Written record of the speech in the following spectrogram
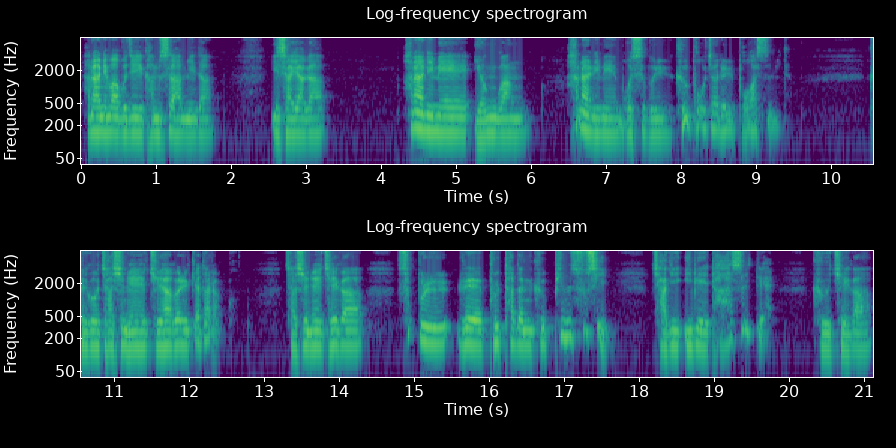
하나님 아버지 감사합니다. 이사야가 하나님의 영광, 하나님의 모습을 그 보좌를 보았습니다. 그리고 자신의 죄악을 깨달았고 자신의 죄가 숯불에 불타던 그 핀 숯이 자기 입에 닿았을 때 그 죄가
